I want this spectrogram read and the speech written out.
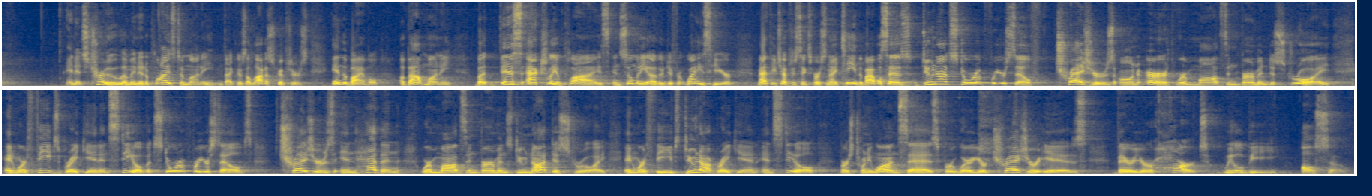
And it's true, I mean, it applies to money. In fact, there's a lot of scriptures in the Bible about money, but this actually applies in so many other different ways here. Matthew chapter 6 verse 19, the Bible says, "Do not store up for yourself treasures on earth where moths and vermin destroy and where thieves break in and steal, but store up for yourselves treasures in heaven where moths and vermins do not destroy and where thieves do not break in and steal. Verse 21 says, For where your treasure is, there your heart will be also.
